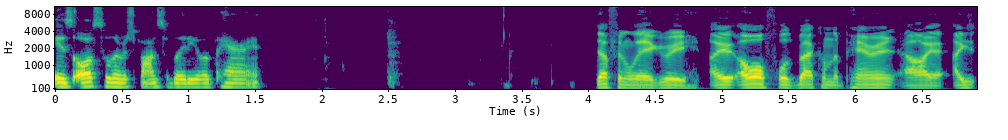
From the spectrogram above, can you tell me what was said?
is also the responsibility of a parent. Definitely agree. I all falls back on the parent. I, I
